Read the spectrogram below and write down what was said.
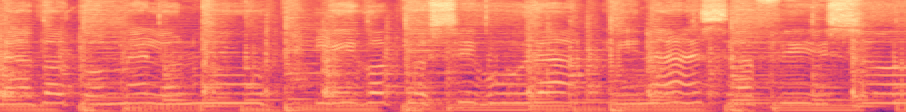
Να δω το μέλλον μου λίγο πιο σίγουρα ή να σ' αφήσω.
